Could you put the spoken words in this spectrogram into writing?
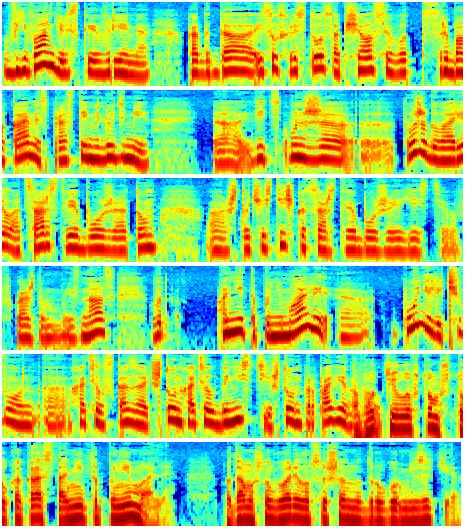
в евангельское время, когда Иисус Христос общался вот с рыбаками, с простыми людьми, э, ведь он же э, тоже говорил о Царстве Божие, о том, что частичка Царствия Божия есть в каждом из нас. Вот они-то понимали, э, поняли, чего он э, хотел сказать, что он хотел донести, что он проповедовал. А вот дело в том, что как раз-то они-то понимали потому что он говорил им совершенно другом языке.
